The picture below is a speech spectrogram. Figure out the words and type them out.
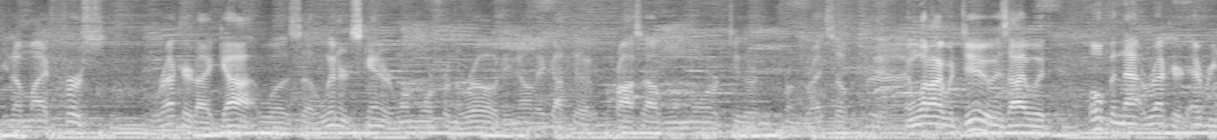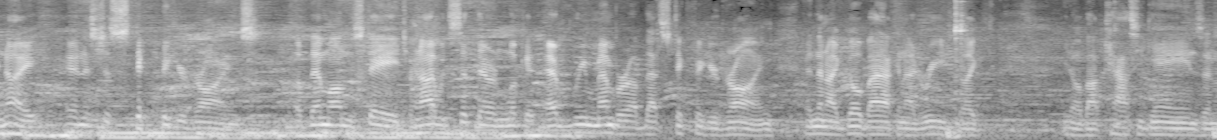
you know my first record I got was uh, Lynyrd Skynyrd, "One More from the Road." You know, they got to cross out one more to the from the right. So, and what I would do is I would open that record every night, and it's just stick figure drawings of them on the stage, and I would sit there and look at every member of that stick figure drawing, and then I'd go back and I'd read like you know, about Cassie Gaines and,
